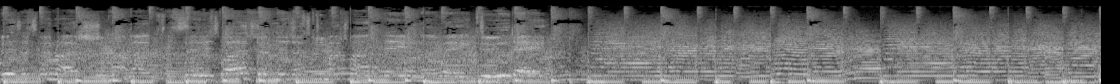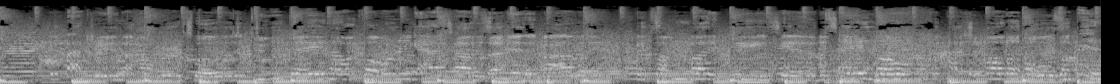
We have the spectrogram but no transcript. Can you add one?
Businessmen rush, and flush, and there's give us a loan? The of all the holes up in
